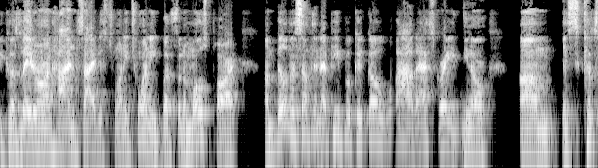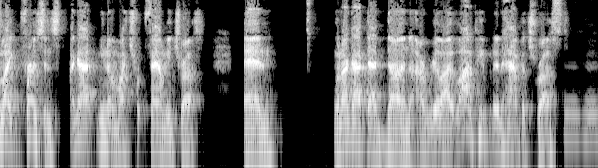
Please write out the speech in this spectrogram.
because later on hindsight is 2020. But for the most part, I'm building something that people could go, wow, that's great. You know, um, it's because, like, for instance, I got you know my tr- family trust, and when I got that done, I realized a lot of people didn't have a trust. Mm-hmm.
